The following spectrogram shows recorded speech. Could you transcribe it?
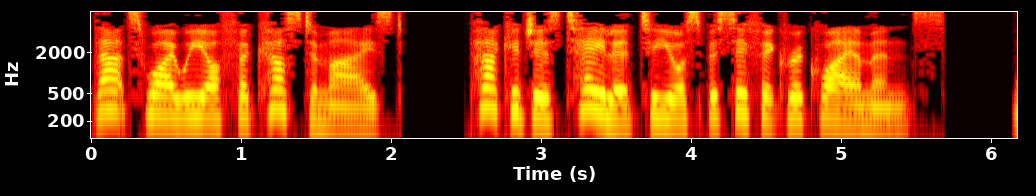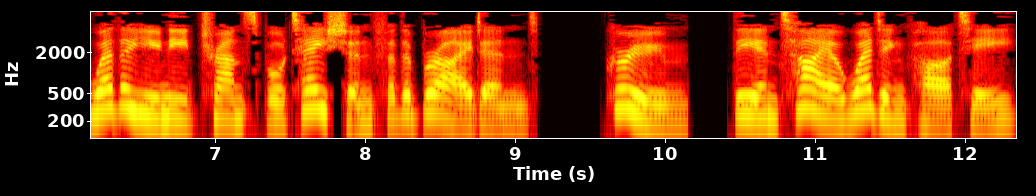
That's why we offer customized packages tailored to your specific requirements. Whether you need transportation for the bride and groom, the entire wedding party,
